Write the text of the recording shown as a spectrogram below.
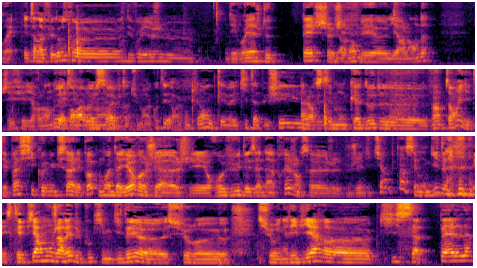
Ouais. Et t'en as fait d'autres des voyages Des voyages de pêche, j'ai fait euh, l'Irlande. J'ai fait l'Irlande. Oui, attends, vraiment, c'est vrai, euh, putain, tu m'as raconté. Raconte l'Irlande, qui- avec qui t'as pêché Alors euh, c'était mon cadeau de 20 ans, il n'était pas si connu que ça à l'époque. Moi d'ailleurs j'ai revu des années après, j'ai dit tiens putain c'est mon guide. Et c'était Pierre Monjaret du coup qui me guidait euh, sur, euh, sur une rivière euh, qui s'appelle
